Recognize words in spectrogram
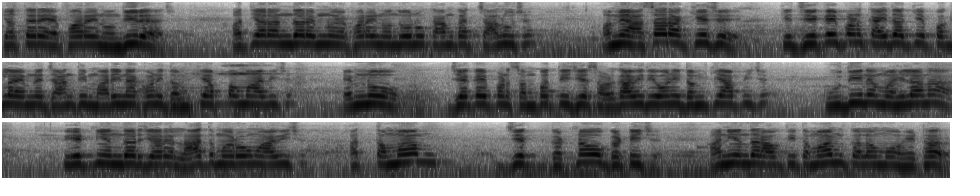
કે અત્યારે એફઆરઆઈ નોંધી રહ્યા છે. અત્યારે અંદર એમનું એફઆરઆઈ નોંધવાનું કામકાજ ચાલુ છે. અમે આશા રાખીએ છીએ કે જે કંઈ પણ કાયદાકીય પગલાં એમને જાનથી મારી નાખવાની ધમકી આપવામાં આવી છે. એમનું જે કંઈ પણ સંપત્તિ છે સળગાવી દેવાની ધમકી આપી છે. કૂદીને મહિલાના પેટની અંદર જ્યારે લાત મારવામાં આવી છે. આ તમામ જે ઘટનાઓ ઘટી છે, આની અંદર આવતી તમામ કલમો હેઠળ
